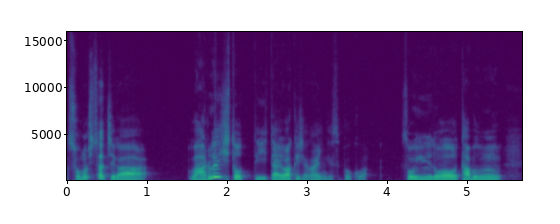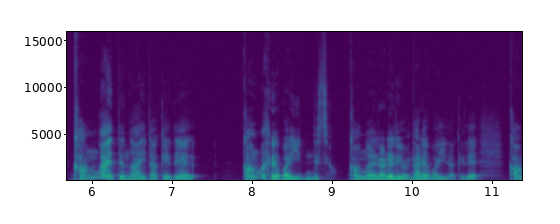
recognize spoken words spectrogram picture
その人たちが悪い人って言いたいわけじゃないんです僕は。そういうのを多分考えてないだけで考えればいいんですよ。考えられるようになればいいだけで考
